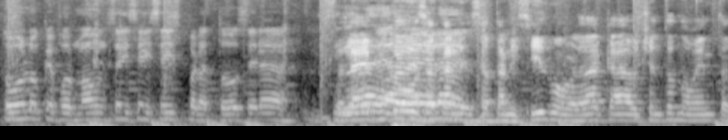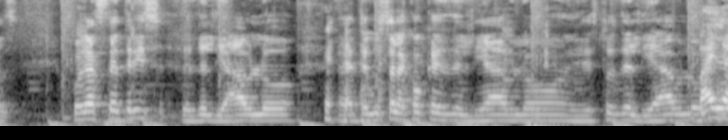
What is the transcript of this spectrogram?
todo lo que formaba un 666 para todos era Fue Sí, la era de época del ahora, satan- satanicismo, ¿verdad? Acá, 80s, 90s. Juegas Tetris, es del diablo. Eh, ¿Te gusta la coca? Es del diablo. Esto es del diablo. Baila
